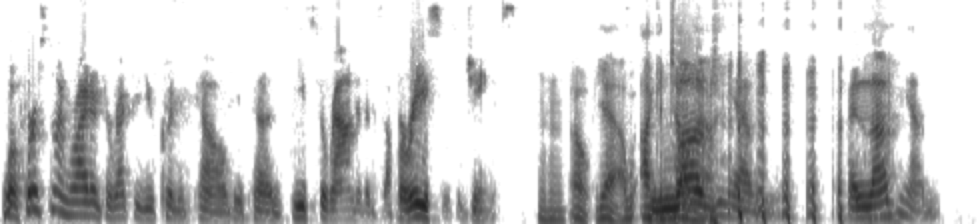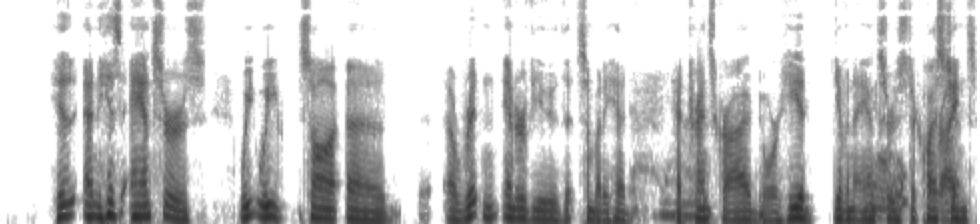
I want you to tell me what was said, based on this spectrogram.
Well, first time writer director, you couldn't tell because he surrounded himself. Maurice is a genius. Mm-hmm. Oh yeah, I can tell Love that. I love him. his and his answers. We we saw a, a written interview that somebody had had transcribed, or he had given answers Yeah. to questions,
